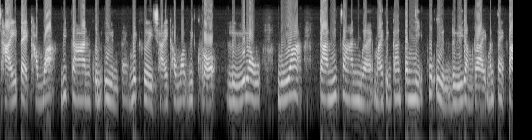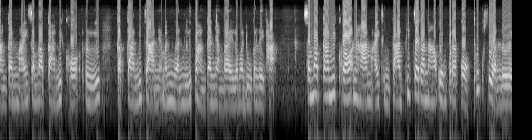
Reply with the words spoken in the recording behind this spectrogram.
ใช้แต่คำว่าวิจารณ์คนอื่น แต่ไม่เคยใช้คำว่าวิเคราะห์ หรือเรารู้ว่าการวิจารณ์เหมือนหมายถึงการตำหนิผู้อื่นหรืออย่างไร มันแตกต่างกันไหมสำหรับการวิเคราะห์ หรือกับการวิจารณ์เนี่ยมันเหมือนหรือต่างกันอย่างไรเรามาดูกันเลยค่ะ สำหรับการวิเคราะห์นะคะหมายถึงการพิจารณาองค์ประกอบทุกส่วนเลย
